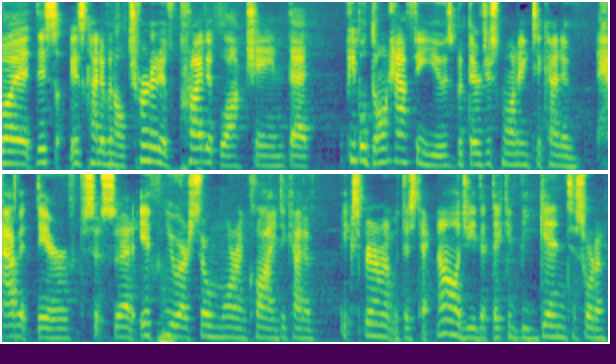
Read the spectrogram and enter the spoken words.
but this is kind of an alternative private blockchain that people don't have to use, but they're just wanting to kind of have it there so, so, that if you are so more inclined to kind of experiment with this technology that they can begin to sort of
